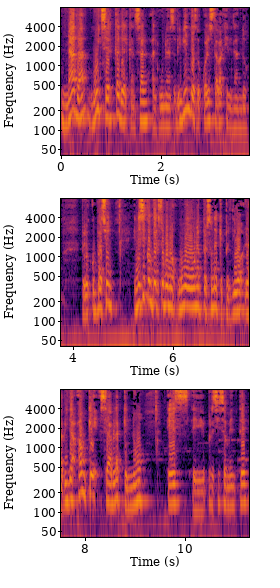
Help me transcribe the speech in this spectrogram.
nada muy cerca de alcanzar algunas viviendas, lo cual estaba generando preocupación. En ese contexto, bueno, hubo una persona que perdió la vida, aunque se habla que no es eh, precisamente,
